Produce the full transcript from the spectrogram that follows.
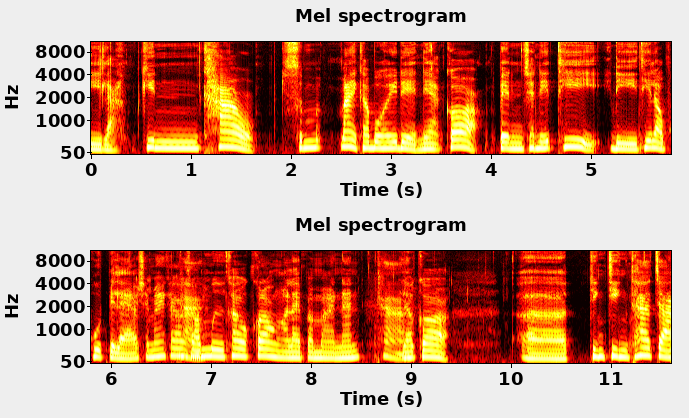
ดีล่ะ กินข้าวสม ไม่คาร์โบไฮเดรตเนี่ยก็เป็นชนิดที่ดีที่เราพูดไปแล้วใช่ไหมข้าวค่ะซ้อมมือข้าวกล้องอะไรประมาณนั้นค่ะแล้วก็เอ่อจริง ๆ ถ้าจะ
